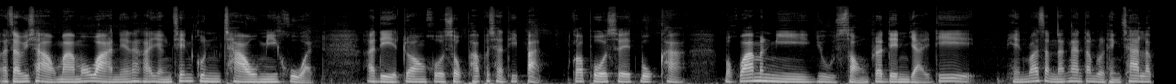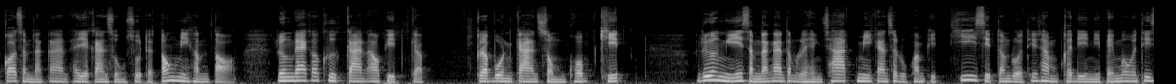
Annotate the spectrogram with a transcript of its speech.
อาจารย์วิชาออกมาเมื่อวานนี้นะคะ อย่างเช่นคุณชาวมีขวด อดีตรองโฆษกพรรคประชาธิปัตย์ก็โพสเฟซบุ๊กค่ะ บอกว่ามันมีอยู่ 2 ประเด็นใหญ่ที่เห็นว่าสำนักงานตำรวจแห่งชาติ แล้วก็สำนักงานอายการสูงสุดจะต้องมีคำตอบ เรื่องแรกก็คือการเอาผิดกับกระบวนการสมคบคิด เรื่องนี้สำนักงานตำรวจแห่งชาติมีการสรุปความผิด 20 ตำรวจที่ทำคดีนี้ไปเมื่อวันที่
